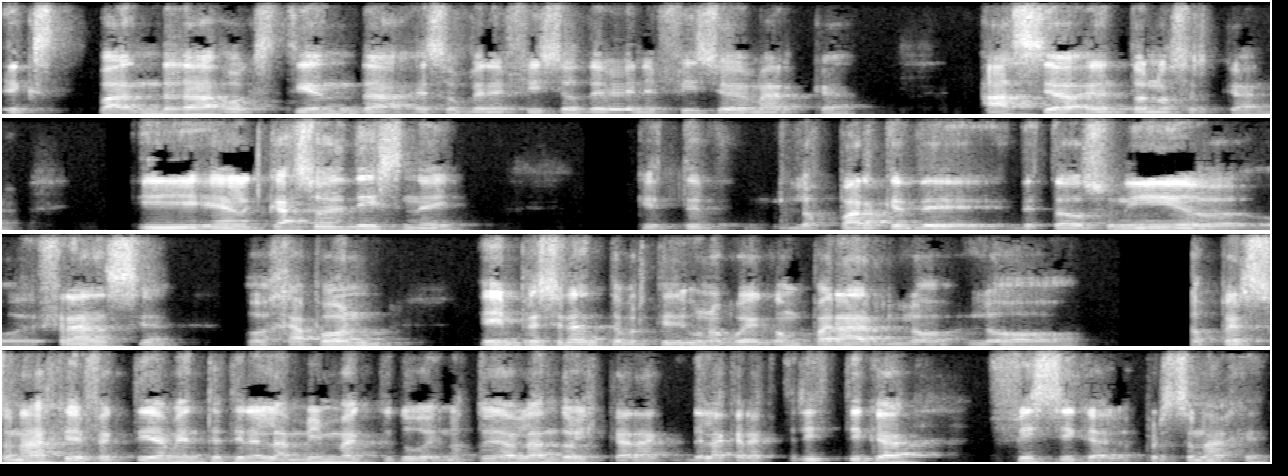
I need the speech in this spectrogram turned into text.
expanda o extienda esos beneficios de beneficio de marca hacia el entorno cercano. Y en el caso de Disney, que este, los parques de, Estados Unidos o de Francia o de Japón, es impresionante porque uno puede comparar los los personajes efectivamente tienen las mismas actitudes. No estoy hablando de la característica física de los personajes,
